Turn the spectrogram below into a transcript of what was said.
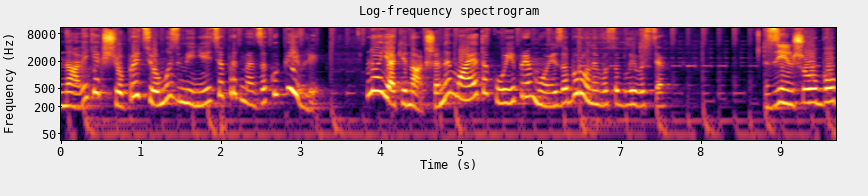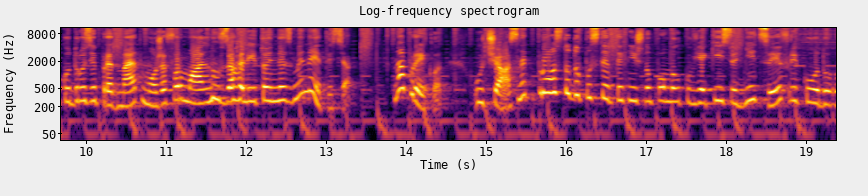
навіть якщо при цьому змінюється предмет закупівлі. Ну а як інакше, немає такої прямої заборони в особливостях. З іншого боку, друзі, предмет може формально взагалі-то й не змінитися. Наприклад, учасник просто допустив технічну помилку в якійсь одній цифрі коду,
